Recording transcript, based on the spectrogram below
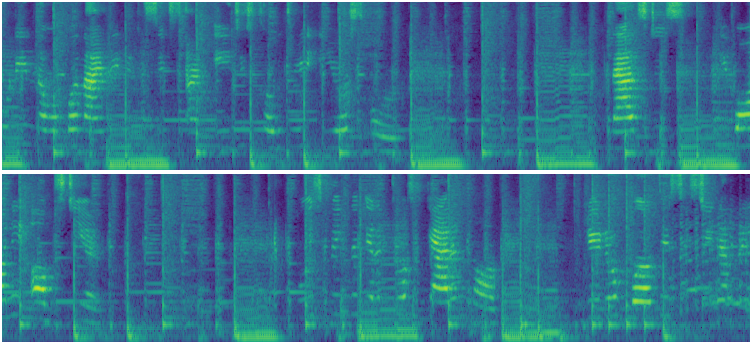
14 November 1986 and age is 33 years old. Next is Ebony Obsidian, who is playing the character of Karen North. Date of birth is 16 April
